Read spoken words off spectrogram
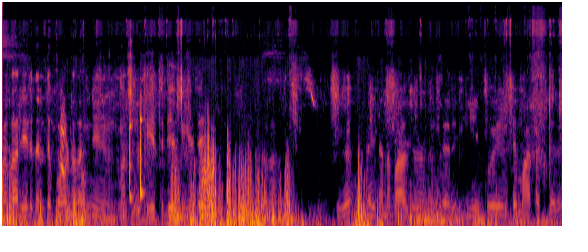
మళ్ళీ రేటు తగ్గితే బాగుంటుందని నేను మనసులో అయితే దేవునికి అయితే ఇక బాగా చూడండి ఒకసారి. ఇంక ఎక్కువ అయితే మాట్లాడలేదు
